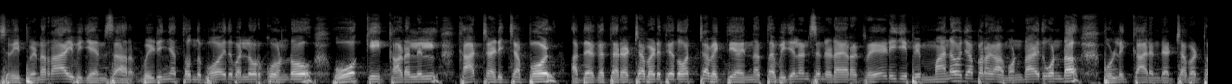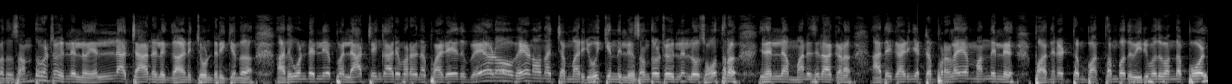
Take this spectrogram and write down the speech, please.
ശ്രീ പിണറായി വിജയൻ സാർ വിഴിഞ്ഞത്തൊന്ന് പോയത് വല്ലവർക്കും ഉണ്ടോ? ഓക്കി കടലിൽ കാറ്റടിച്ചപ്പോൾ അദ്ദേഹത്തെ രക്ഷപ്പെടുത്തിയത് ഒറ്റ വ്യക്തിയാണ് ഇന്നത്തെ വിജിലൻസിന്റെ director A D G P Manoj Abraham ഉണ്ടായതുകൊണ്ട് പുള്ളിക്കാരൻ രക്ഷപ്പെട്ടത്. സന്തോഷമില്ലല്ലോ എല്ലാ ചാനലും കാണിച്ചുകൊണ്ടിരിക്കുന്നത്. അതുകൊണ്ടല്ലേ ഇപ്പോൾ ലാറ്റിൻകാർ പറയുന്ന പഴയത് വേണോ വേണോ എന്ന് അച്ഛന്മാർ ചോദിക്കുന്നില്ലയോ സന്തോഷമില്ലല്ലോ സ്വോത്രം ഇതെല്ലാം മനസ്സിലാക്കണം. അത് കഴിഞ്ഞിട്ട് പ്രളയം വന്നില്ലേ? പതിനെട്ടും പത്തൊമ്പതും ഇരുപത് വന്നപ്പോൾ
